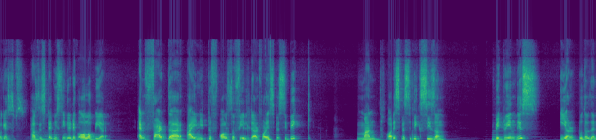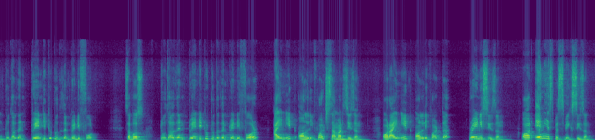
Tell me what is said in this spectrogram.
Okay first step is simply take all of year. And further I need to also filter for a specific month or a specific season between this year 2000 2020 to 2024 suppose 2020 to 2024 I need only for summer season or I need only for the rainy season or any specific season.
